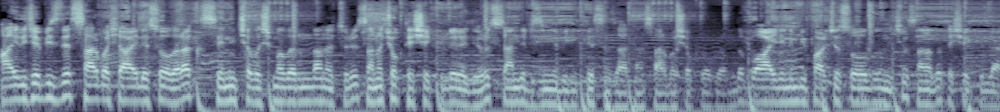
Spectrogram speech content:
Ayrıca biz de Sarbaş ailesi olarak senin çalışmalarından ötürü sana çok teşekkürler ediyoruz. Sen de bizimle birliktesin zaten Sarbaşa programında. Bu ailenin bir parçası olduğun için sana da teşekkürler.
